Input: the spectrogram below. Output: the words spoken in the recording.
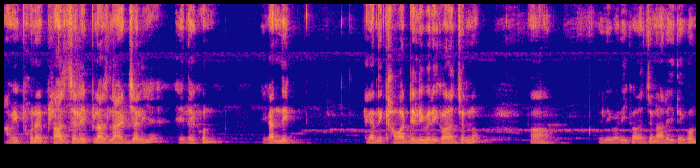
আমি ফোনের ফ্ল্যাশ জ্বালিয়ে প্লাস লাইট জ্বালিয়ে, এই দেখুন এখান দিয়ে এখান দিয়ে খাবার ডেলিভারি করার জন্য হ্যাঁ ডেলিভারি করার জন্য, আর এই দেখুন,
